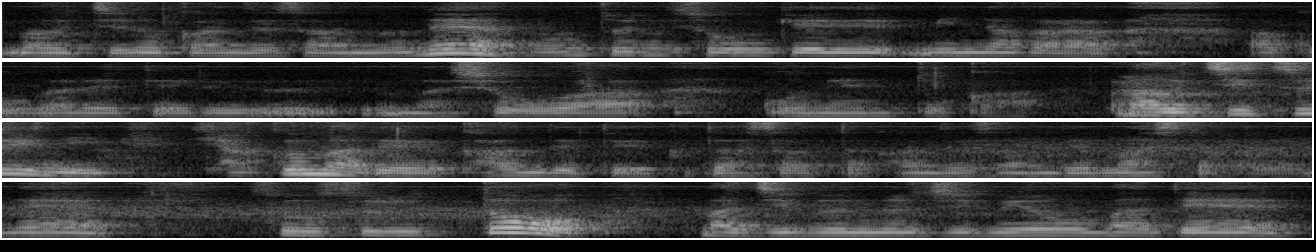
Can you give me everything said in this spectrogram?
まあ、うちの患者さんのね本当に尊敬みんなから憧れてる、まあ、昭和5年とか、まあ、うちついに100まで噛んでてくださった患者さん出ましたからね。そうすると、まあ、自分の寿命まで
